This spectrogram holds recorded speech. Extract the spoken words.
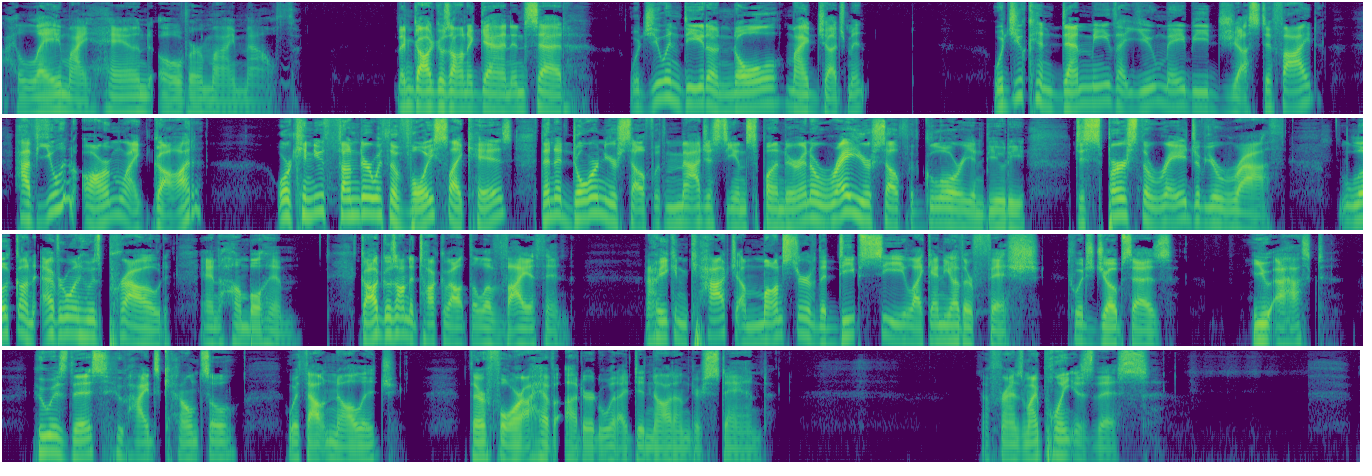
I lay my hand over my mouth. Then God goes on again and said, would you indeed annul my judgment? Would you condemn me that you may be justified? Have you an arm like God? Or can you thunder with a voice like his? Then adorn yourself with majesty and splendor, and array yourself with glory and beauty. Disperse the rage of your wrath. Look on everyone who is proud and humble him. God goes on to talk about the Leviathan now he can catch a monster of the deep sea like any other fish. To which Job says, You asked, Who is this who hides counsel without knowledge? Therefore I have uttered what I did not understand. Now, friends, my point is this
